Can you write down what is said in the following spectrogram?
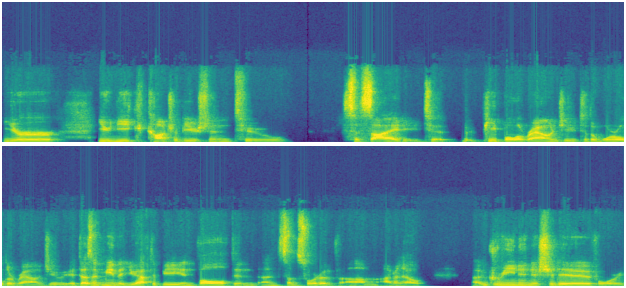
your unique contribution to society, to people around you, to the world around you. It doesn't mean that you have to be involved in, in some sort of, um, I don't know, green initiative, or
